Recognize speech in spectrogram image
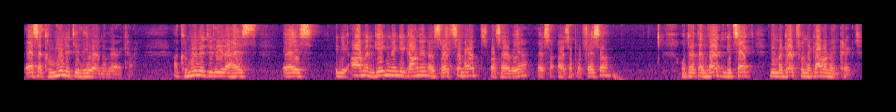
Er ist ein Community Leader in Amerika. Ein Community Leader heißt, er ist in die armen Gegenden gegangen als Rechtsanwalt, was er wäre, als, als Professor, und hat den Leuten gezeigt, wie man Geld von der Government kriegt,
